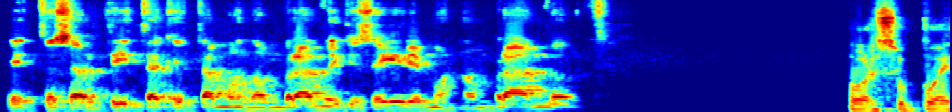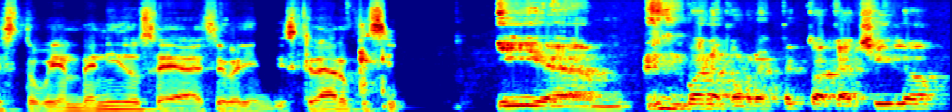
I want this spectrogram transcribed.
estos artistas que estamos nombrando y que seguiremos nombrando. Por supuesto, bienvenido sea ese brindis, claro que sí. Y em, bueno, con respecto a Cachilo,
